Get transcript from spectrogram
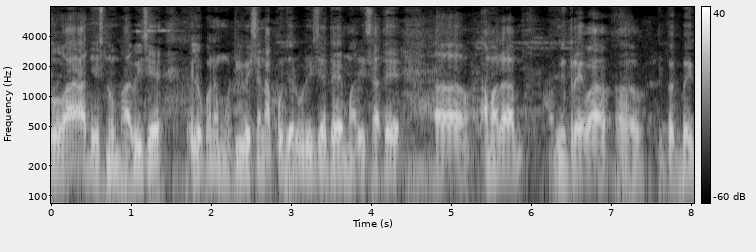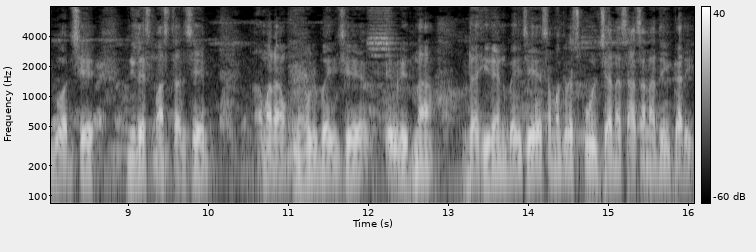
તો આ દેશનું ભાવિ છે. એ લોકોને મોટિવેશન આપવું જરૂરી છે. તે મારી સાથે અમારા મિત્ર એવા દીપકભાઈ ગોર છે, નિલેશ માસ્તર છે, અમારા મેહુલભાઈ છે, એવી રીતના બધા હિરેનભાઈ છે, સમગ્ર સ્કૂલ છે અને શાસન અધિકારી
